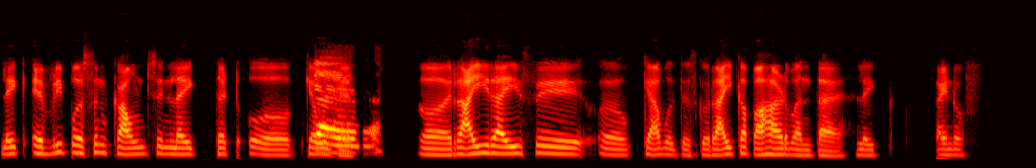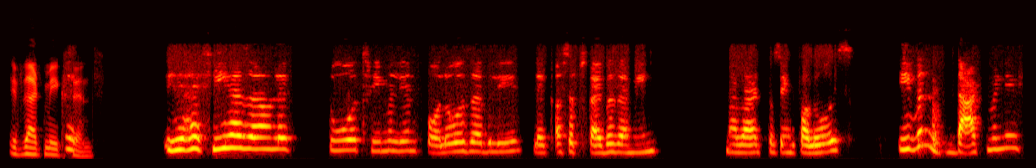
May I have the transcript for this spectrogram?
like every person counts in like that uh, क्या Yeah, बोलते हैं yeah, yeah. अ, राई राई से uh, क्या बोलते हैं उसको राई का पहाड़ बनता है like kind of if that makes yeah. sense. He ha- he has around like two or three million followers, I believe, like uh, subscribers. I mean, my bad for saying followers. Even that many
